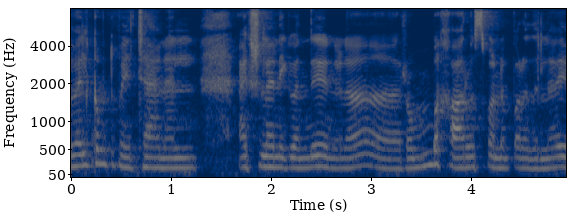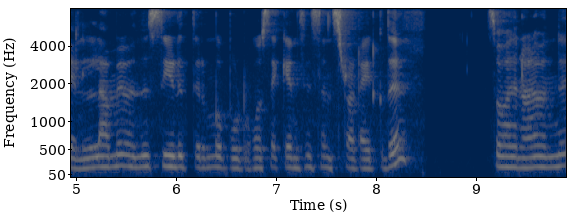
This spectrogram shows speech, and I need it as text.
வெல்கம் டு மை சேனல் ஆக்சுவலாக இன்றைக்கி வந்து என்னென்னா ரொம்ப ஹார்வெஸ்ட் பண்ண போகிறதில்ல எல்லாமே வந்து சீடு திரும்ப போட்டிருக்கோம். செகண்ட் சீசன் ஸ்டார்ட் ஆகிருக்குது ஸோ அதனால் வந்து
